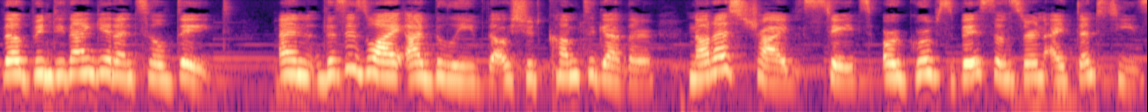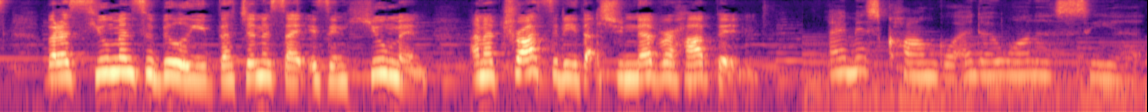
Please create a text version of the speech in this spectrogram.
They have been denying it until date. And this is why I believe that we should come together, not as tribes, states, or groups based on certain identities, but as humans who believe that genocide is inhuman, an atrocity that should never happen. I miss Congo and I want to see it.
